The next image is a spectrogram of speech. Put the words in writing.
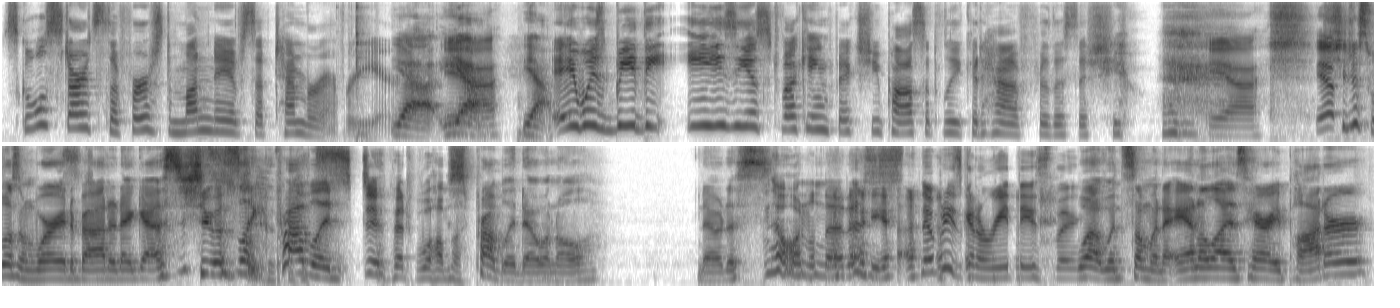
school starts the first Monday of September every year. Yeah, Yeah. yeah, yeah. It would be the easiest fucking fix you possibly could have for this issue. Yeah. Yep. She just wasn't worried about it, I guess. She was like, probably, Stupid woman. probably no one will notice. No one will notice. Yeah. Nobody's going to read these things. What, would someone analyze Harry Potter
